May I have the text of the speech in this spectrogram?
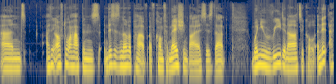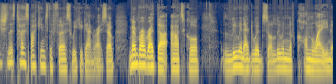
And I think often what happens, and this is another part of, of confirmation bias, is that when you read an article, and it, actually let's tie this back into the first week again, right? So remember I read that article Lewin Edwards or Lewin of Conway, you know,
